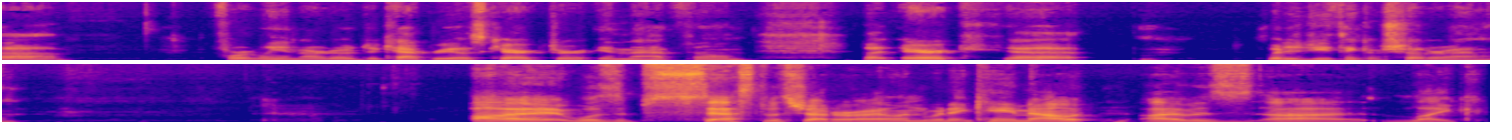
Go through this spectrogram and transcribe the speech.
uh, for Leonardo DiCaprio's character in that film. But Eric, uh, what did you think of Shutter Island? I was obsessed with Shutter Island when it came out. I was uh, like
